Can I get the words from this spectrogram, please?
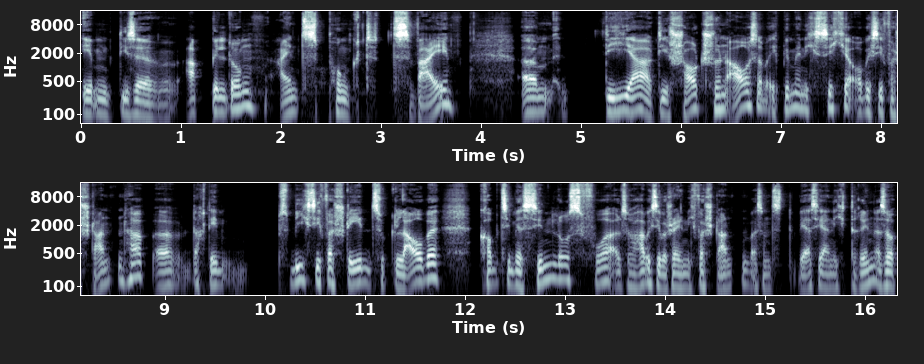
eben diese Abbildung 1.2, ähm, die ja, die schaut schön aus, aber ich bin mir nicht sicher, ob ich sie verstanden habe. Äh, nachdem, wie ich sie verstehen zu glaube, kommt sie mir sinnlos vor. Also habe ich sie wahrscheinlich nicht verstanden, weil sonst wäre sie ja nicht drin. Also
